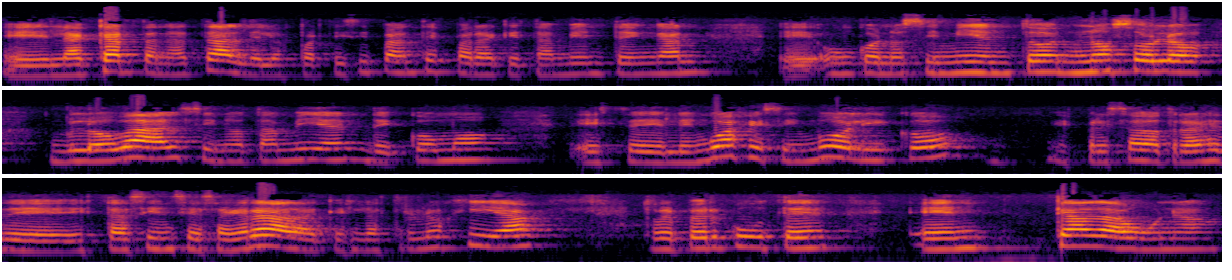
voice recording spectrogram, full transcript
eh, la carta natal de los participantes para que también tengan eh, un conocimiento no solo global, sino también de cómo este lenguaje simbólico, expresado a través de esta ciencia sagrada que es la astrología, repercute en cada uno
